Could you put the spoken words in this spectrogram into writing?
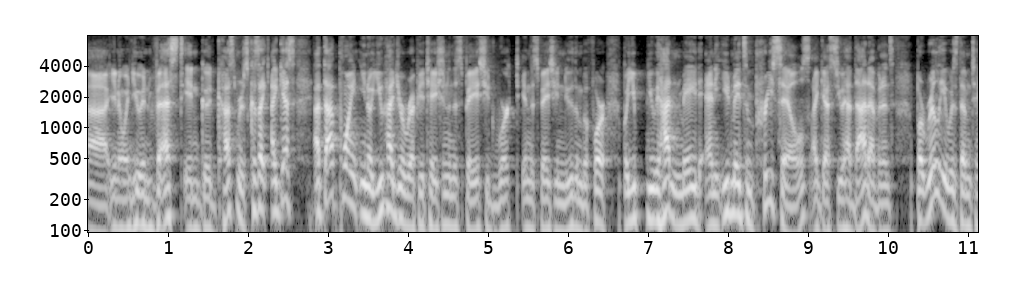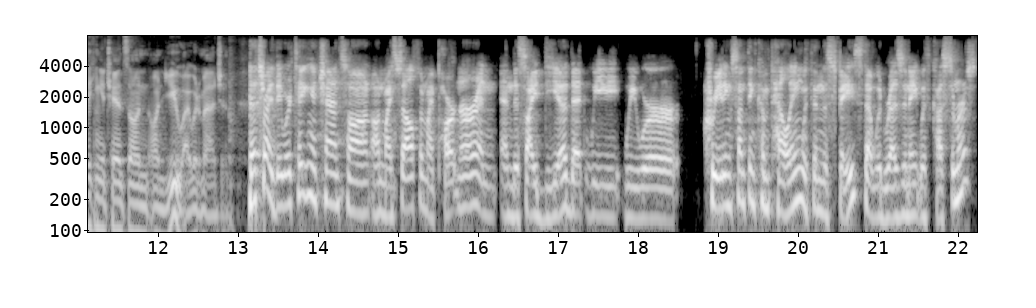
Uh, you know, when you invest in good customers, because I, I, guess at that point, you know, you had your reputation in the space, you'd worked in the space, you knew them before, but you you hadn't made any. You'd made some pre-sales. I guess you had that evidence, but really, it was them taking a chance on on you. I would imagine. That's right. They were taking a chance on on myself and my partner, and and this idea that we we were creating something compelling within the space that would resonate with customers.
